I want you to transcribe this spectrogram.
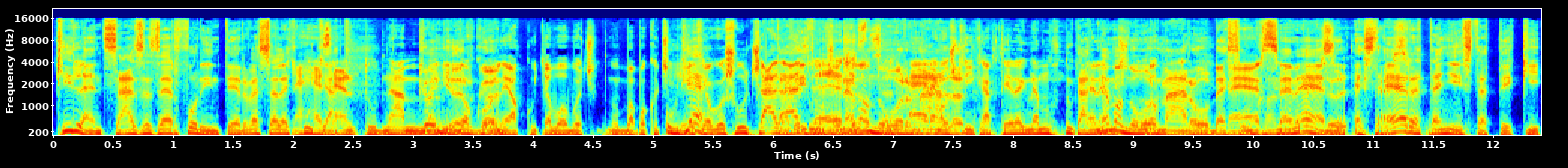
900 ezer forintért veszel egy kutyát. Nehezen tudnám megindokolni a kutya babocs- babakocsi Ugye? létjogosultságát. Tehát úgyhogy nem a normál- Erre most inkább tényleg nem mondunk. Tehát de nem, a normálról beszélünk, Persze, hanem persze, erről. Ezt persze. erre tenyésztették ki,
